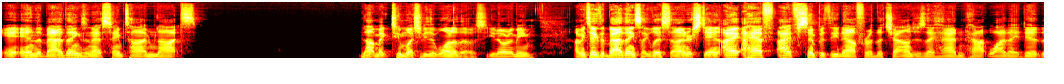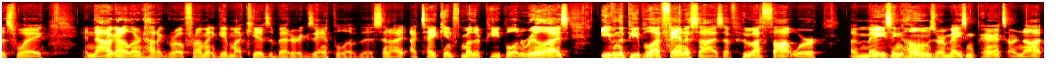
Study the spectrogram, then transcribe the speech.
and, and the bad things, and at the same time not not make too much of either one of those. You know what I mean? I mean, take the bad things like, listen, I understand. I, I have I have sympathy now for the challenges they had and how why they did it this way, and now I got to learn how to grow from it and give my kids a better example of this. And I, I take in from other people and realize even the people I fantasize of who I thought were amazing homes or amazing parents are not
